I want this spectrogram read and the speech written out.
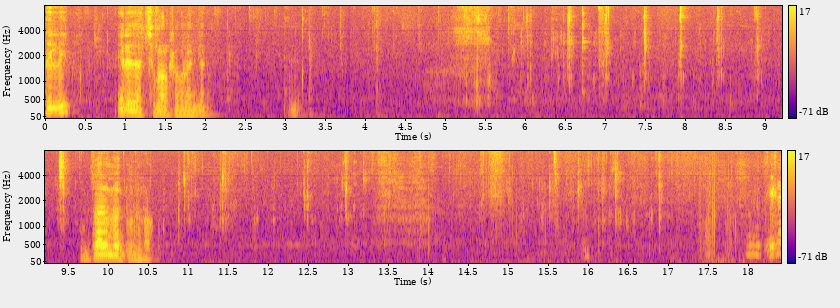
দিলেই এড়ে যাচ্ছে মাংসগুলো এই দারুণ হয়েছে বন্ধুরা। এটা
